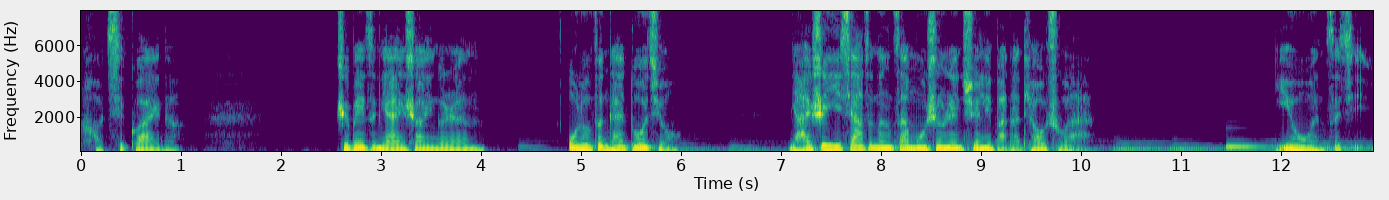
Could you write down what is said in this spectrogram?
好奇怪的，这辈子你爱上一个人，无论分开多久，你还是一下子能在陌生人群里把他挑出来。你又问自己：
